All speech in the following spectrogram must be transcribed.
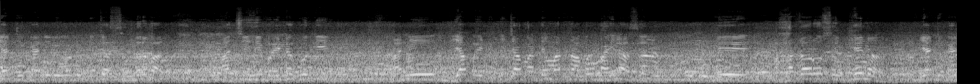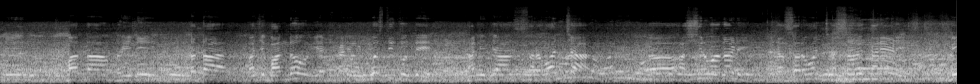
या ठिकाणी निवडणुकीच्या संदर्भात आजची ही बैठक होती. आणि या बैठकीच्या माध्यमातून आपण पाहिलं असेल की हजारो संख्येनं या ठिकाणी माता बहिणी तथा माझे बांधव या ठिकाणी उपस्थित होते. आणि त्या सर्वांच्या आशीर्वादाने त्या सर्वांच्या सहकार्याने मी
